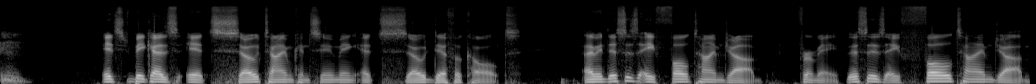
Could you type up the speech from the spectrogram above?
it's because it's so time consuming, it's so difficult. I mean, this is a full time job for me. This is a full time job.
